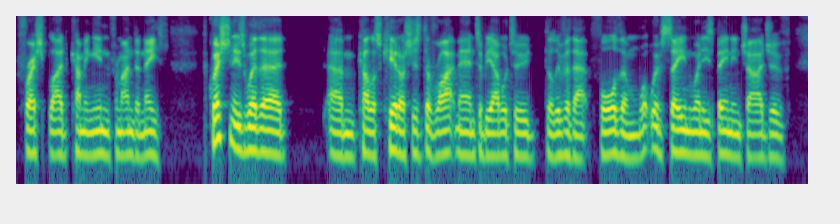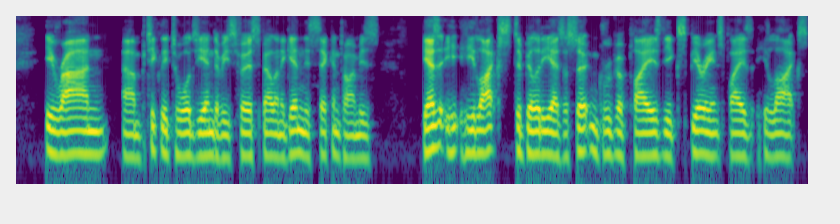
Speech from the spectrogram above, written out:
fresh blood coming in from underneath. The question is whether um, Carlos Queiroz is the right man to be able to deliver that for them. What we've seen when he's been in charge of Iran, um, particularly towards the end of his first spell, and again this second time, is he has he, he likes stability as a certain group of players, the experienced players that he likes.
